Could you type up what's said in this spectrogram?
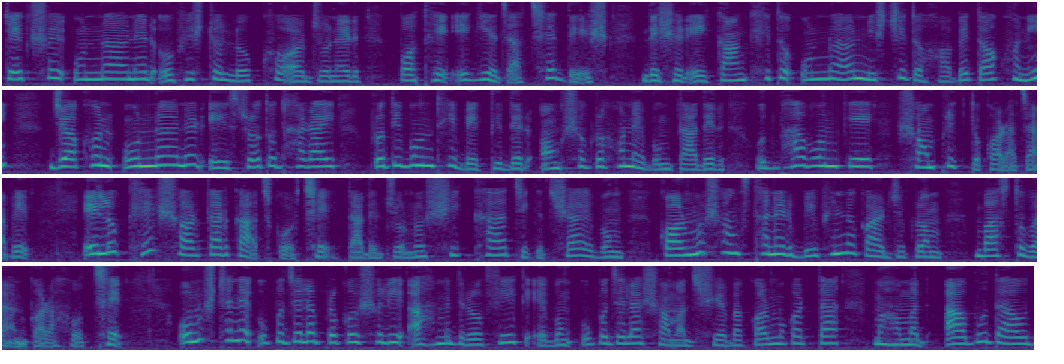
টেকসই উন্নয়নের অভিষ্ট লক্ষ্য অর্জনের পথে এগিয়ে যাচ্ছে দেশ। দেশের এই কাঙ্ক্ষিত উন্নয়ন নিশ্চিত হবে তখনই যখন উন্নয়নের এই স্রোতধারায় প্রতিবন্ধী ব্যক্তিদের অংশগ্রহণ এবং তাদের উদ্ভাবনকে সম্পৃক্ত করা যাবে। এই লক্ষ্যে সরকার কাজ করছে। তাদের জন্য শিক্ষা, চিকিৎসা এবং কর্মসংস্থানের বিভিন্ন কার্যক্রম বাস্তবায়ন করা হচ্ছে। অনুষ্ঠানে উপজেলা প্রকৌশলী আহমেদ রফিক এবং উপজেলা সমাজসেবা কর্মকর্তা মোহাম্মদ আবু দাউদ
